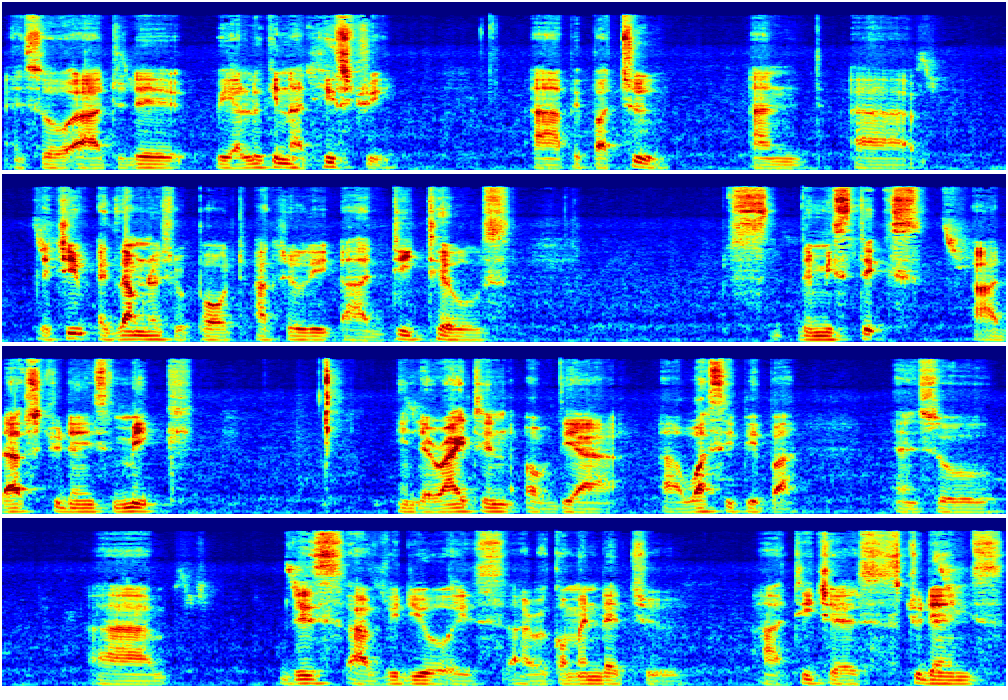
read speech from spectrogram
And so uh, today we are looking at history, uh, paper two, and uh, the Chief Examiner's report actually uh, details the mistakes uh, that students make in the writing of their uh, WASSCE paper. And so um, this video is recommended to teachers, students,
